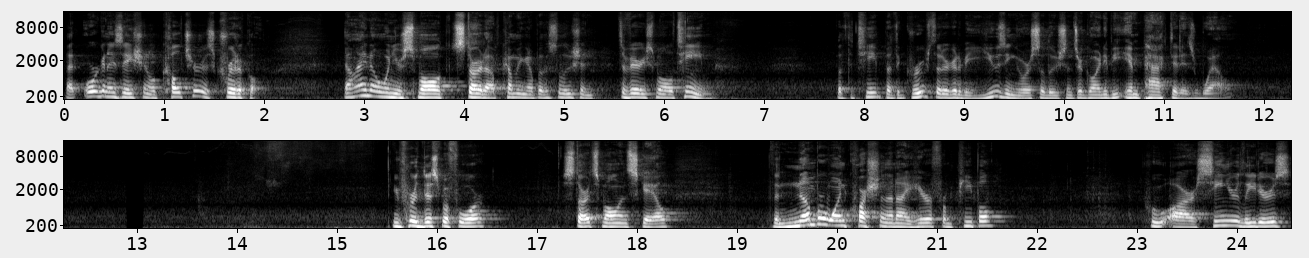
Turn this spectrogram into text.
That organizational culture is critical. Now, I know when you're a small startup coming up with a solution, it's a very small team. But the team, but the groups that are going to be using your solutions are going to be impacted as well. You've heard this before. Start small and scale. The number one question that I hear from people who are senior leaders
